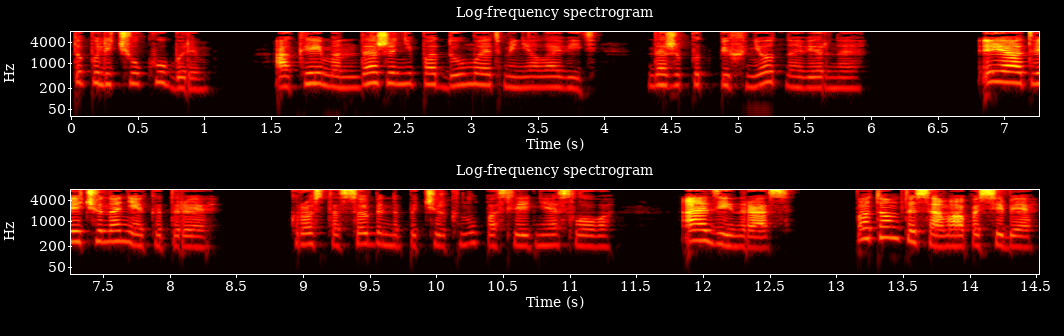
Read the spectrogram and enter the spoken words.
то полечу кубарем. А Кейман даже не подумает меня ловить, даже подпихнет, наверное. Я отвечу на некоторые. Крост особенно подчеркнул последнее слово. Один раз. Потом ты сама по себе.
